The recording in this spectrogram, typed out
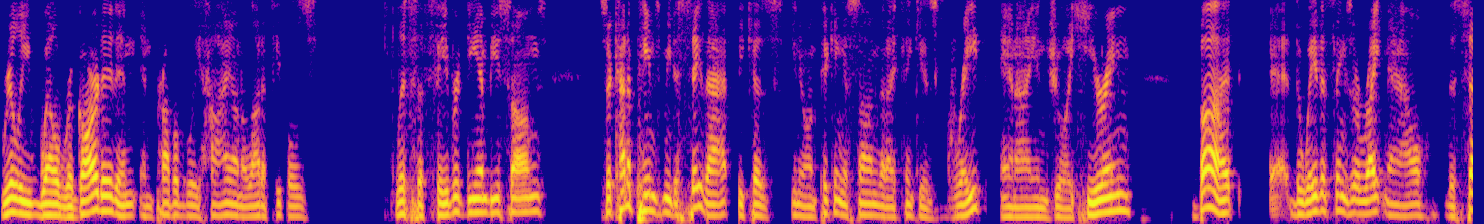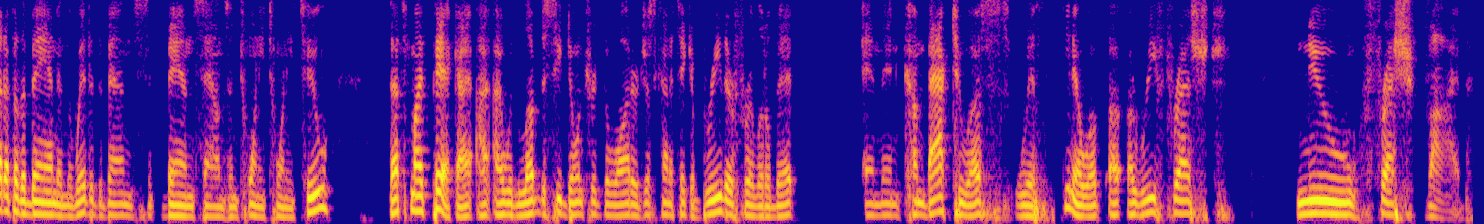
really well regarded and, and probably high on a lot of people's lists of favorite DMB songs. So it kind of pains me to say that because, you know, I'm picking a song that I think is great and I enjoy hearing. But uh, the way that things are right now, the setup of the band and the way that the band, band sounds in 2022, that's my pick. I, I I would love to see Don't Drink the Water just kind of take a breather for a little bit and then come back to us with, you know, a, a refreshed, new, fresh vibe.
